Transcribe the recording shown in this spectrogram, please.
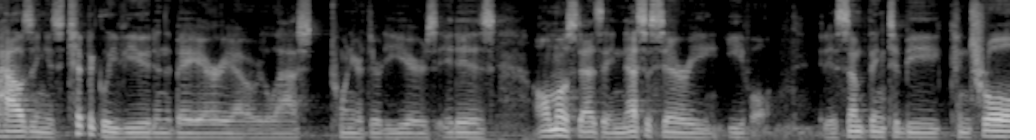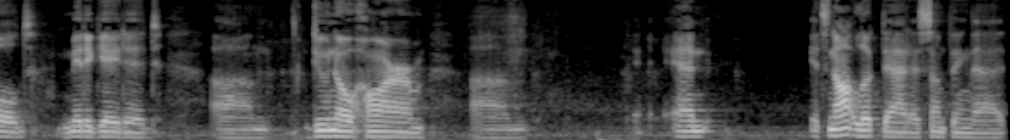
housing is typically viewed in the Bay Area over the last 20 or 30 years, it is almost as a necessary evil. It is something to be controlled, mitigated, um, do no harm, um, and it's not looked at as something that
